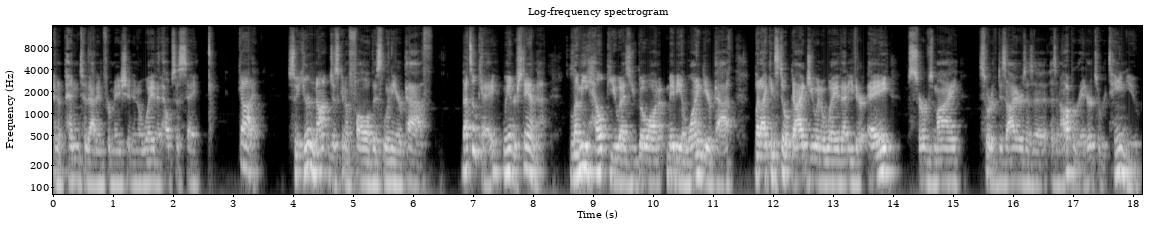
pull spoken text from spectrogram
and append to that information in a way that helps us say, Got it. So you're not just going to follow this linear path. That's okay. We understand that. Let me help you as you go on maybe a windier path, but I can still guide you in a way that either A serves my sort of desires as a as an operator to retain you,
